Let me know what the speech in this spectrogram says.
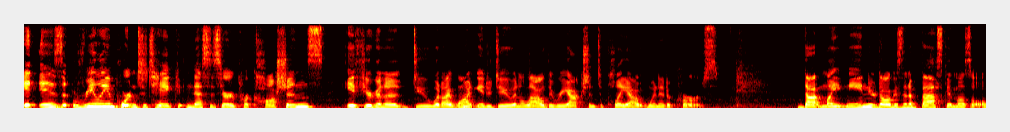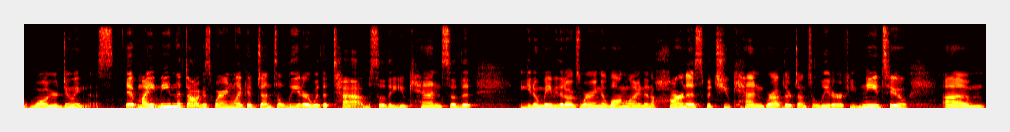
it is really important to take necessary precautions if you're going to do what I want you to do and allow the reaction to play out when it occurs. That might mean your dog is in a basket muzzle while you're doing this. It might mean the dog is wearing like a gentle leader with a tab so that you can, so that, you know, maybe the dog's wearing a long line and a harness, but you can grab their gentle leader if you need to. Um,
